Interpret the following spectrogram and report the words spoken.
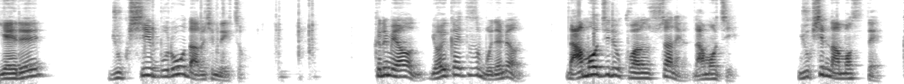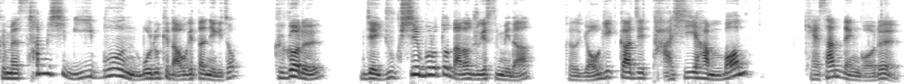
얘를 60으로 나누시면 되겠죠. 그러면 여기까지 뜻은 뭐냐면 나머지를 구하는 숫자네요. 나머지 60 남았을 때 그러면 32분 뭐 이렇게 나오겠다는 얘기죠. 그거를 이제 60으로 또 나눠주겠습니다. 그래서 여기까지 다시 한번 계산된 거를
